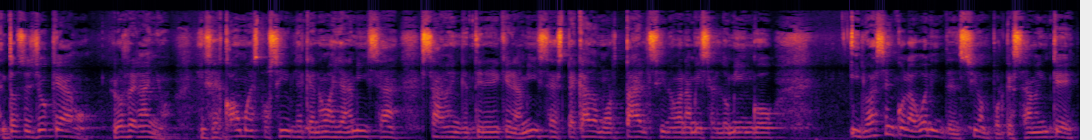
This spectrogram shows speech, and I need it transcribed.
Entonces, ¿yo qué hago? Los regaño. Dice, ¿cómo es posible que no vayan a misa? Saben que tienen que ir a misa, es pecado mortal si no van a misa el domingo. Y lo hacen con la buena intención, porque saben que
